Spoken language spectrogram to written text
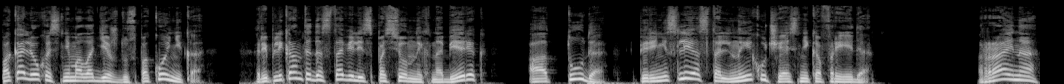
Пока Леха снимал одежду с покойника, репликанты доставили спасенных на берег, а оттуда перенесли остальных участников рейда. Райна,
